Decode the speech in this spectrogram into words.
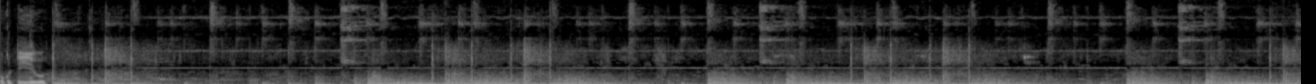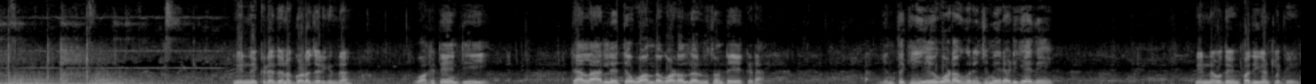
ఒక టీ ఇవ్వు. ఇక్కడ ఏదైనా గొడవ జరిగిందా? ఒకటేంటి? తెల్లారులైతే వంద గొడవలు జరుగుతుంటాయి ఇక్కడ. ఇంతకీ ఏ గొడవ గురించి మీరు అడిగేది? నిన్న ఉదయం పది గంటలకి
